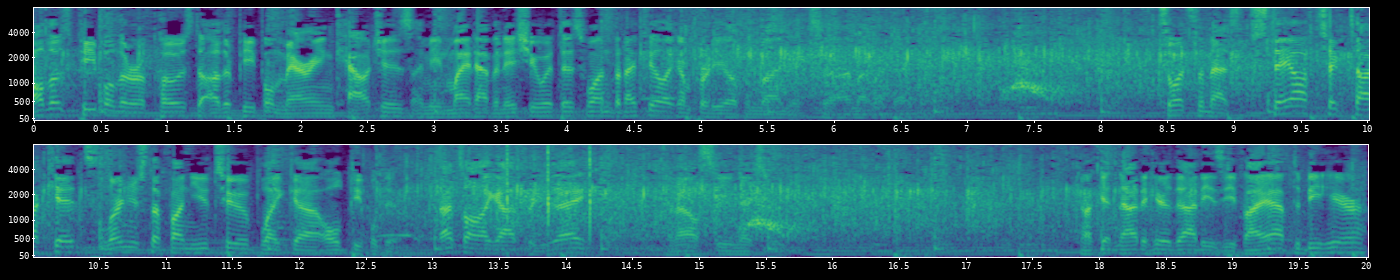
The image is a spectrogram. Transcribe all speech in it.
all those people that are opposed to other people marrying couches, I mean, might have an issue with this one, but I feel like I'm pretty open minded, so I might let that. So what's the message? Stay off TikTok, kids. Learn your stuff on YouTube like uh, old people do. That's all I got for you today, and I'll see you next week. Not getting out of here that easy. If I have to be here,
